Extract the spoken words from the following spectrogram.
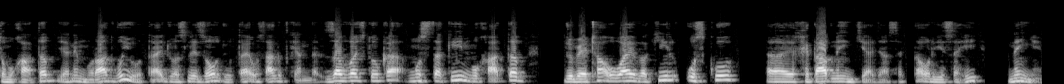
तो मुखातब, यानी मुराद वही होता है जो असले जौज होता है उस आगत के अंदर। जवजतों का मुस्तकीम मुखातब जो बैठा हुआ है वकील, उसको खिताब नहीं किया जा सकता और ये सही नहीं है।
